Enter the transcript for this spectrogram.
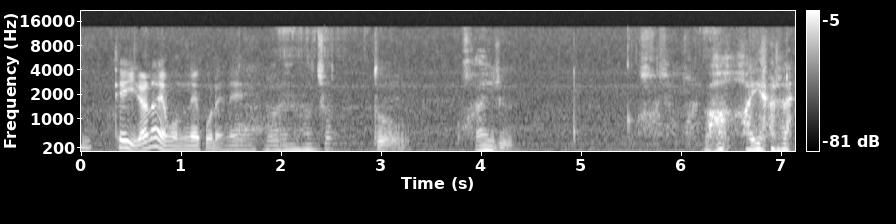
り手いらないもんねこれね。これはちょっと入るあ入らない。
